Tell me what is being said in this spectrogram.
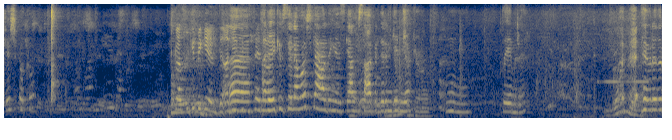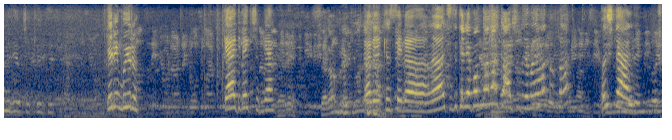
Geç bakalım. Başkası gibi geldi. Ee, Aleykümselam. aleyküm selam. Hoş geldiniz. Gel misafirlerim geliyor. Hmm. Bu da Emre. Emre de video çekiyor diyor. Gelin buyurun. Gel Dilekçim gel. Selamünaleyküm. Aleyküm selam. Ha, sizi telefonlarla karşılıyorum hayatım lan. Hoş geldin. Gel. Geç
